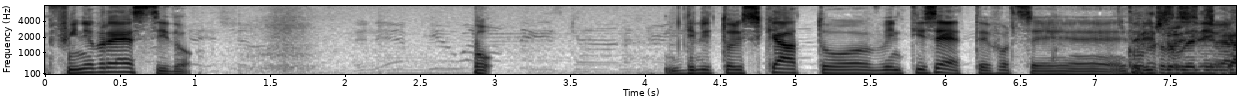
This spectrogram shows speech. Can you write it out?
fine prestito. Diritto riscatto 27, forse diritto di deve riscatto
